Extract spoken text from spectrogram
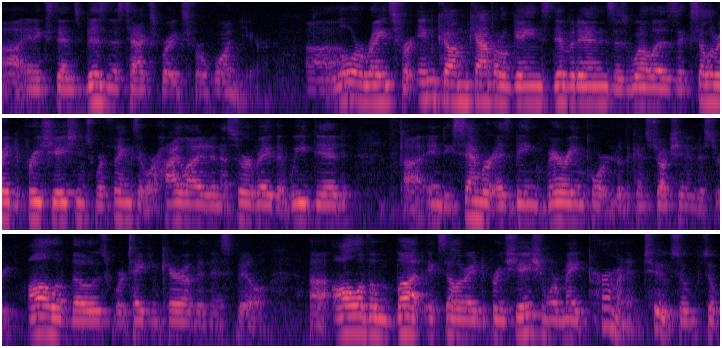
uh, and extends business tax breaks for one year. Uh, lower rates for income, capital gains, dividends, as well as accelerated depreciations were things that were highlighted in a survey that we did uh, in December as being very important to the construction industry. All of those were taken care of in this bill. Uh, all of them but accelerated depreciation were made permanent too. So, so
